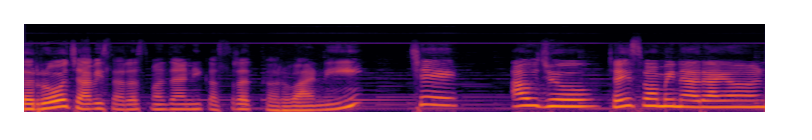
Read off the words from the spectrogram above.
દરરોજ આવી સરસ મજાની કસરત કરવાની છે આવજો જય સ્વામિનારાયણ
